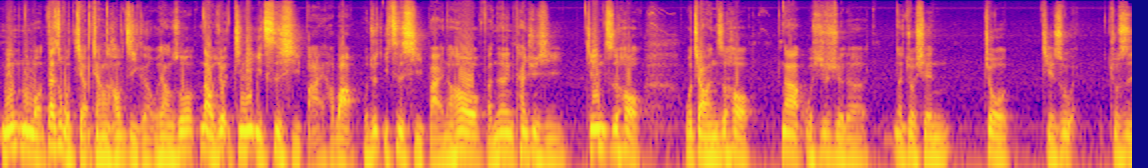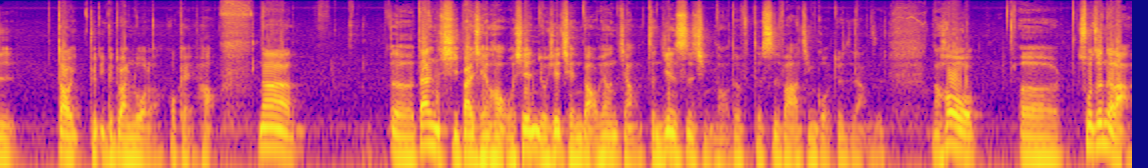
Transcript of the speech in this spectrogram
没有那么。但是我讲讲了好几个，我想说，那我就今天一次洗白，好不好？我就一次洗白，然后反正看讯息，今天之后我讲完之后。那我就觉得，那就先就结束，就是到一个一个段落了。OK，好，那呃，但洗白前哈，我先有些前导，我想讲整件事情哈的的事发经过就是这样子。然后呃，说真的啦，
